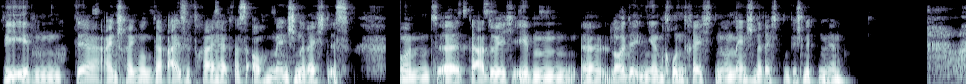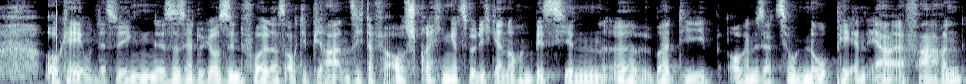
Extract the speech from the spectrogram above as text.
wie eben der Einschränkung der Reisefreiheit, was auch ein Menschenrecht ist und äh, dadurch eben äh, Leute in ihren Grundrechten und Menschenrechten beschnitten werden. Okay, und deswegen ist es ja durchaus sinnvoll, dass auch die Piraten sich dafür aussprechen. Jetzt würde ich gerne noch ein bisschen äh, über die Organisation NoPNR erfahren.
